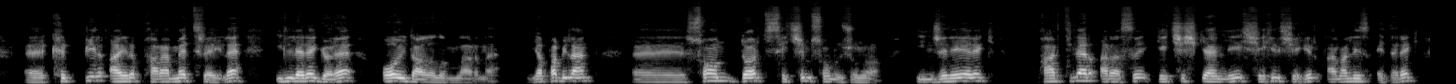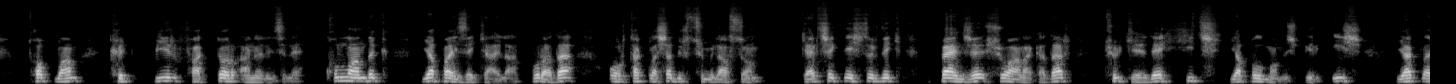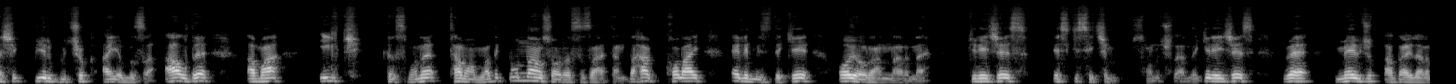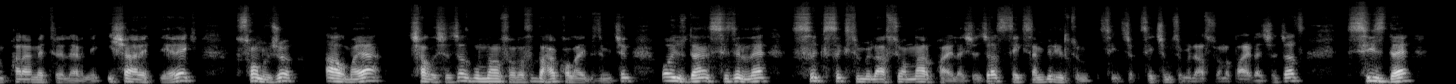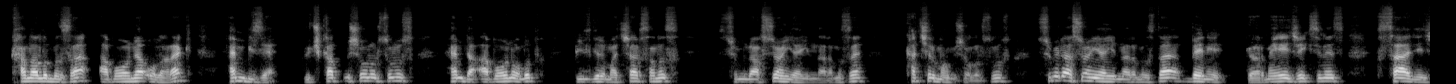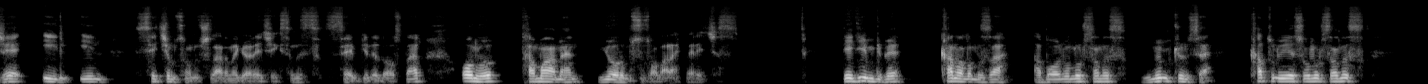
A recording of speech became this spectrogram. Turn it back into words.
41 e, ayrı parametre ile illere göre oy dağılımlarını yapabilen e, son 4 seçim sonucunu inceleyerek partiler arası geçişkenliği şehir şehir analiz ederek toplam 41 faktör analizini kullandık. Yapay zeka ile burada ortaklaşa bir simülasyon gerçekleştirdik. Bence şu ana kadar Türkiye'de hiç yapılmamış bir iş. Yaklaşık bir buçuk ayımızı aldı ama ilk kısmını tamamladık. Bundan sonrası zaten daha kolay elimizdeki oy oranlarını gireceğiz. Eski seçim sonuçlarını gireceğiz ve mevcut adayların parametrelerini işaretleyerek sonucu almaya çalışacağız. Bundan sonrası daha kolay bizim için. O yüzden sizinle sık sık simülasyonlar paylaşacağız. 81 yıl seçim simülasyonu paylaşacağız. Siz de kanalımıza abone olarak hem bize güç katmış olursunuz hem de abone olup bildirim açarsanız simülasyon yayınlarımızı kaçırmamış olursunuz. Simülasyon yayınlarımızda beni görmeyeceksiniz. Sadece il il seçim sonuçlarını göreceksiniz sevgili dostlar. Onu tamamen yorumsuz olarak vereceğiz. Dediğim gibi kanalımıza abone olursanız, mümkünse katıl üyesi olursanız,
